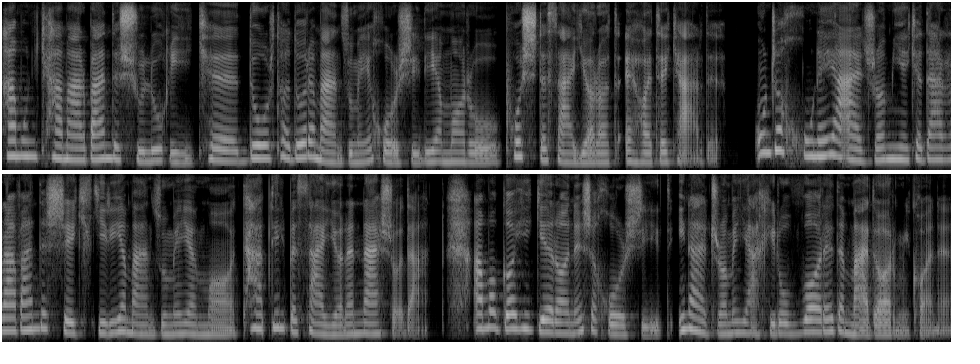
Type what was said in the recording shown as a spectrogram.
همون کمربند شلوغی که دور تا دور منظومه خورشیدی ما رو پشت سیارات احاطه کرده. اونجا خونه اجرامیه که در روند شکلگیری منظومه ما تبدیل به سیاره نشدن اما گاهی گرانش خورشید این اجرام یخی رو وارد مدار می‌کنه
